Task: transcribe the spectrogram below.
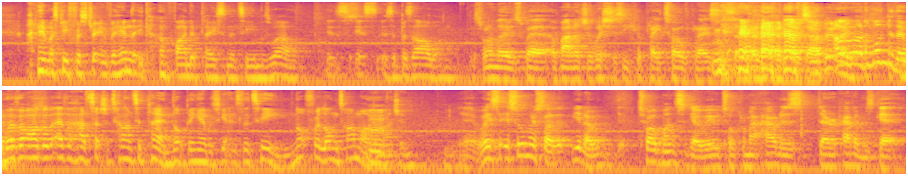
and it must be frustrating for him that he can't find a place in the team as well. It's it's, it's a bizarre one. It's one of those where a manager wishes he could play 12 players instead of 11. Absolutely. I, I'd wonder though whether Argo ever had such a talented player not being able to get into the team. Not for a long time, I'd mm. imagine. Yeah, well, it's, it's almost like, you know, 12 months ago we were talking about how does Derek Adams get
